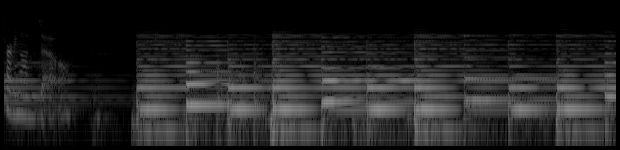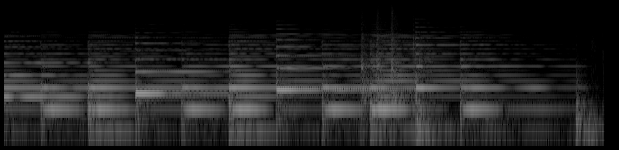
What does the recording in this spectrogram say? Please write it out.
starting on Do.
